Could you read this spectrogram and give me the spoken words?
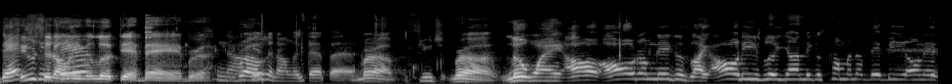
that Future shit don't there, even look that bad, bruh. No, Bro. Future don't look that bad. bro. future, bruh, Lil Wayne, all all them niggas, like all these little young niggas coming up, they be on that,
